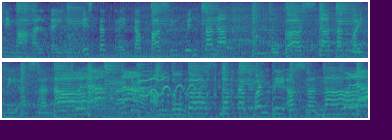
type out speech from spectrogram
ni mahal kay imbis tag 30 pa 50 na. Ang bugas nga tag 20 asa na? Wala na. ang bugas nga tag 20 asa na? Wala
